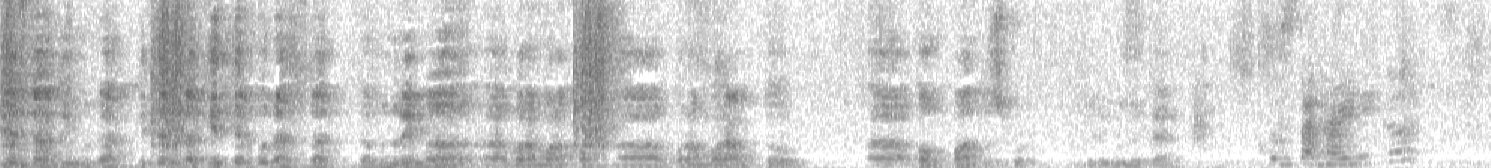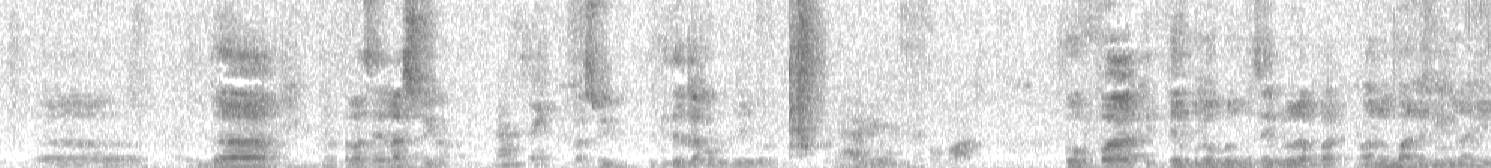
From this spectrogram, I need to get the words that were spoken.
dia sudah sudah kita sudah kita pun dah sudah, sudah menerima uh, barang-barang uh, barang-barang untuk uh, compound tersebut untuk digunakan. So start hari ni ke? Uh, sudah setelah saya last week. Last week. Last week kita telah menerima. So far kita belum saya belum dapat maklumat lagi mengenai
